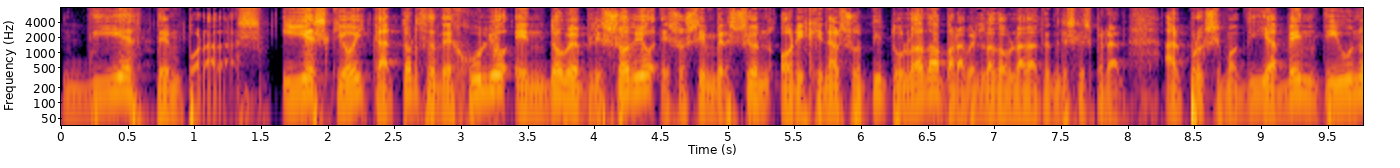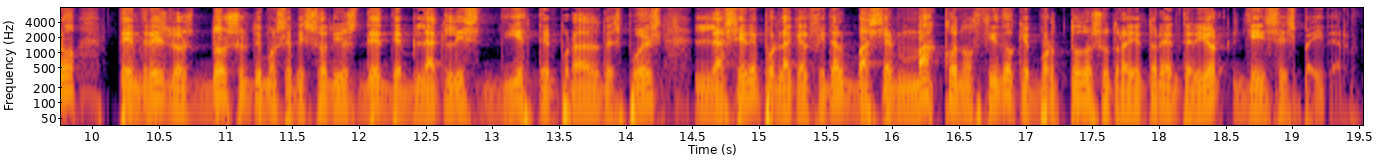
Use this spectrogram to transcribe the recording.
10 temporadas. Y es que hoy, 14 de julio, en doble episodio, eso sí, en versión original subtitulada, para verla doblada tendréis que esperar al próximo día 21, tendréis los dos últimos episodios de The Blacklist 10 temporadas después, la serie por la que al final va a ser más conocido que por toda su trayectoria anterior, James Spader.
